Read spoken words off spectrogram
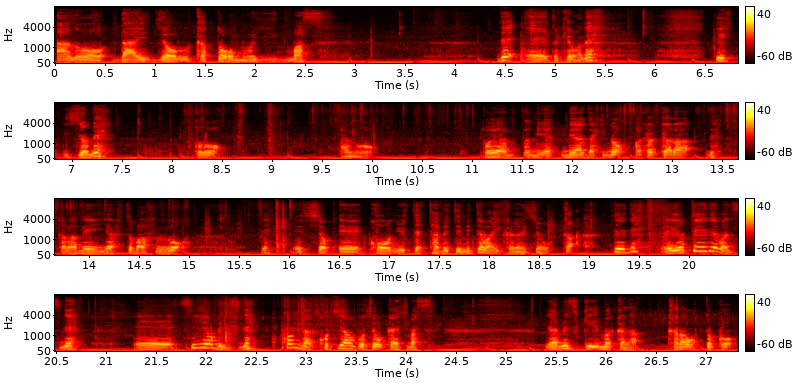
あの、大丈夫かと思います。で、えっ、と、今日はね、で、一度ね、この、あの、富山、宮宮崎の赤辛、ね、辛麺焼きそば風を、ね、えしょえー購入して食べてみてはいかがでしょうか。でね、予定ではですね、えー水曜日ですね、今度はこちらをご紹介します。やみつき馬から、辛男、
